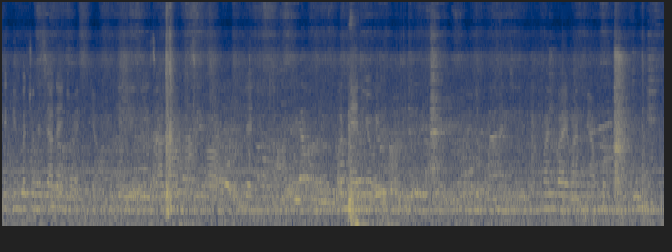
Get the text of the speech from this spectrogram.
लेकिन बच्चों ने ज़्यादा इंजॉय किया उनके लिए ये ज़्यादा मज़े था। और मेन्यू भी हाँ जी वन बाय वन में आपको बताती हूँ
